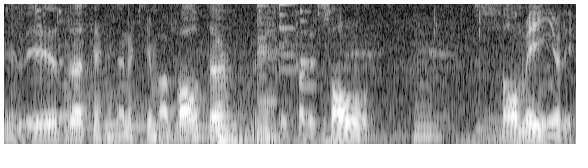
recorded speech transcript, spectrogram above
Beleza, terminando aqui uma volta. A gente tem que fazer só o, só o meinho ali.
